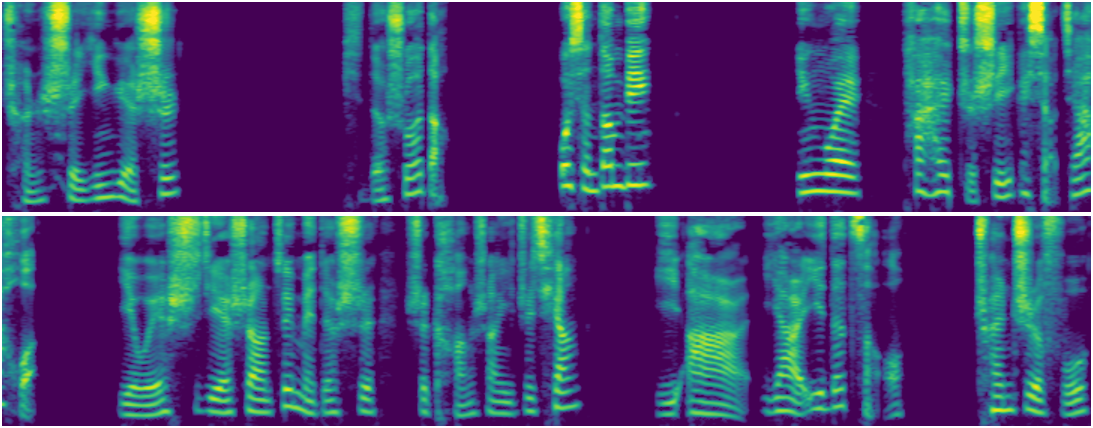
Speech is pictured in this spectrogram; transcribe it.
城市音乐师。彼得说道：“我想当兵，因为他还只是一个小家伙，以为世界上最美的事是扛上一支枪，一二一二一的走，穿制服，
